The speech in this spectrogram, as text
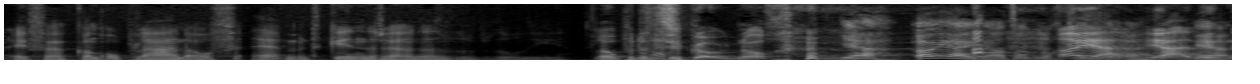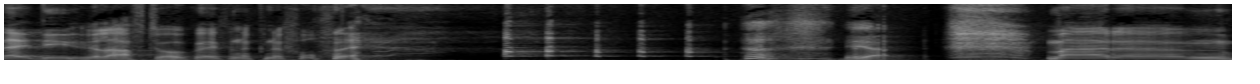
even kan opladen. Of hè, met kinderen, dat bedoel, die lopen er natuurlijk ook nog. Ja, oh ja, je had ook nog Oh ja, kinderen. ja, die, Nee, die willen af en toe ook even een knuffel. ja. maar ehm,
